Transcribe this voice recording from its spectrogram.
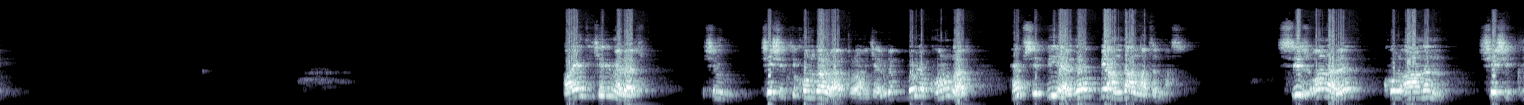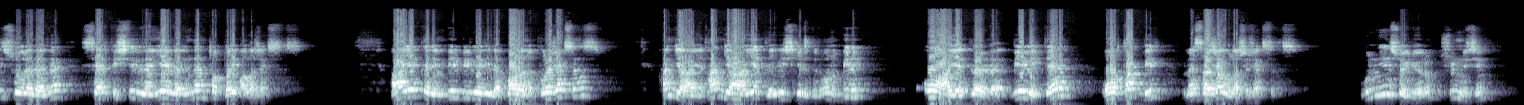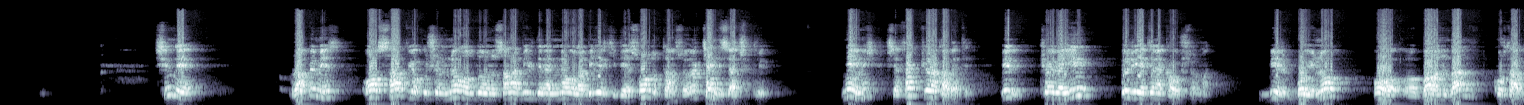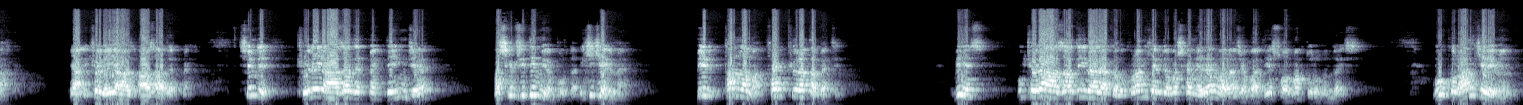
Ayet-i kerimeler Şimdi çeşitli konular var Kur'an-ı Kerim'de. Böyle konular hepsi bir yerde bir anda anlatılmaz. Siz onları Kur'an'ın çeşitli surelerine serpiştirilen yerlerinden toplayıp alacaksınız. Ayetlerin birbirleriyle bağını kuracaksınız. Hangi ayet hangi ayetle ilişkilidir onu bilip o ayetlerle birlikte ortak bir mesaja ulaşacaksınız. Bunu niye söylüyorum? Şunun için. Şimdi Rabbimiz o sarp yokuşun ne olduğunu sana bildiren ne olabilir ki diye sorduktan sonra kendisi açıklıyor. Neymiş? İşte fekkü rakabetin. Bir köleyi hürriyetine kavuşturmak. Bir boyunu o, bağından kurtarmak. Yani köleyi az, azat etmek. Şimdi köleyi azat etmek deyince başka bir şey demiyor burada. İki kelime. Bir tamlama. Fekkü rakabeti. Biz bu köle azadı ile alakalı Kur'an-ı Kerim'de başka neler var acaba diye sormak durumundayız. Bu Kur'an-ı Kerim'in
